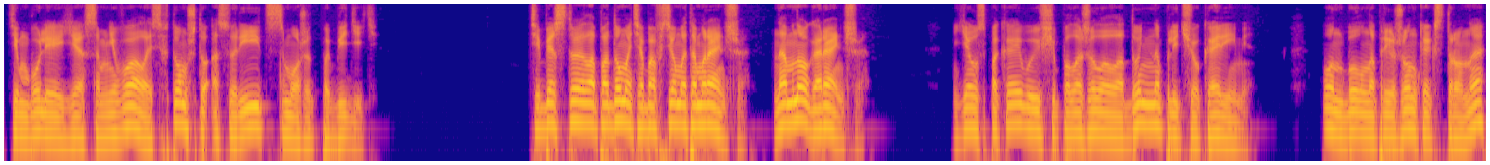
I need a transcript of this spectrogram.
Тем более я сомневалась в том, что ассуриец сможет победить. «Тебе стоило подумать обо всем этом раньше. Намного раньше». Я успокаивающе положила ладонь на плечо Кариме. Он был напряжен как струна,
